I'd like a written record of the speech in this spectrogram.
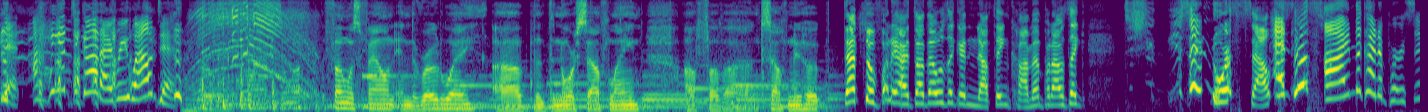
rewound it. I hand to God, I rewound it. The phone was found in the roadway, uh, the, the north-south lane off of uh, South New Hope. That's so funny. I thought that was like a nothing comment, but I was like, did she, you say north south? And south? I'm the kind of person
